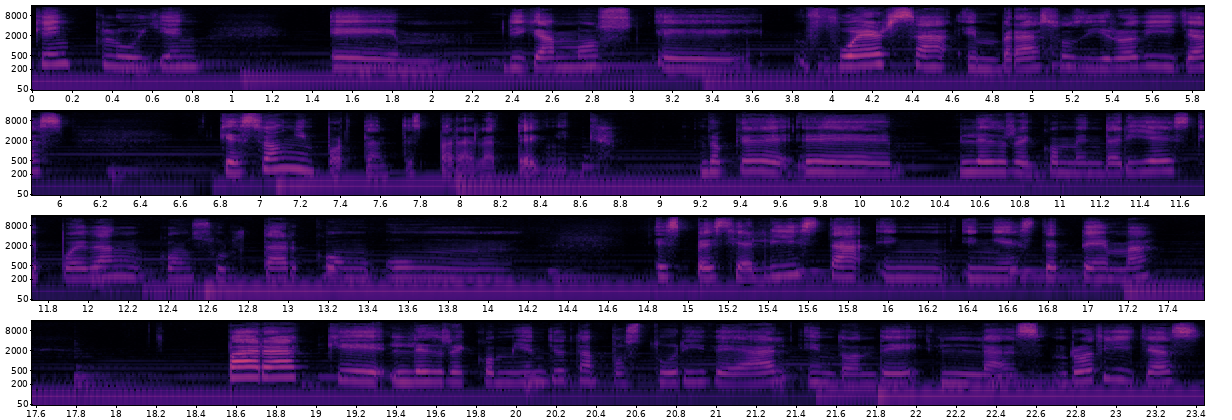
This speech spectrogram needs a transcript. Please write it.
que incluyen, em, digamos, fuerza en brazos y rodillas que son importantes para la técnica. Lo que eh, les recomendaría es que puedan consultar con un especialista en, este tema para que les recomiende una postura ideal en donde las rodillas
